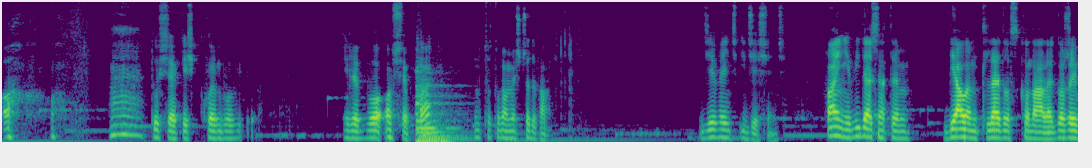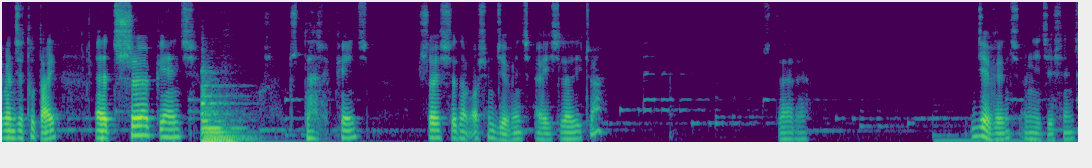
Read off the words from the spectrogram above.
O, tu się jakieś kłębowi... Ile było? Osiem, tak? No to tu mam jeszcze dwa. Dziewięć i dziesięć. Fajnie widać na tym białym tle doskonale. Gorzej będzie tutaj. E, Trzy, pięć, 4, 5, 6, 7, 8, 9. Ej, źle liczę? 4, 9, a nie 10.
